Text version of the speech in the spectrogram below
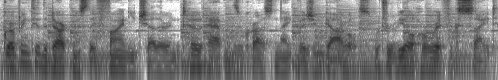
Groping through the darkness, they find each other, and Toad happens across night vision goggles, which reveal a horrific sight.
